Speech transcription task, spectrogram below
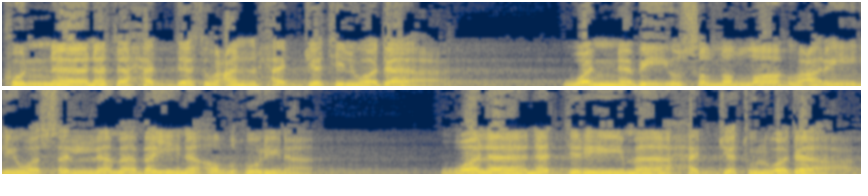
كنا نتحدث عن حجة الوداع والنبي صلى الله عليه وسلم بين أظهرنا ولا ندري ما حجة الوداع.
